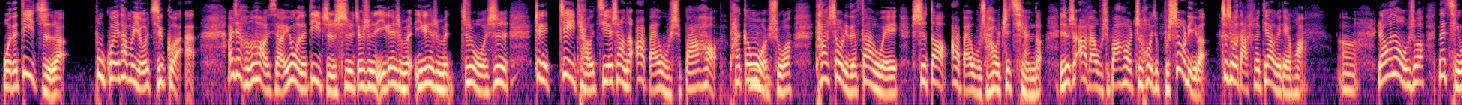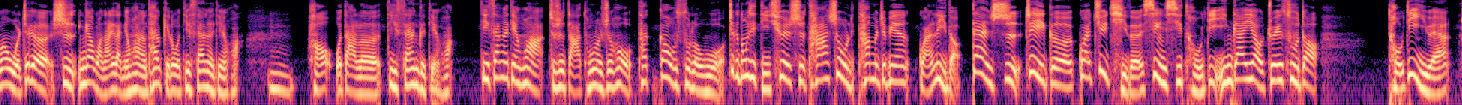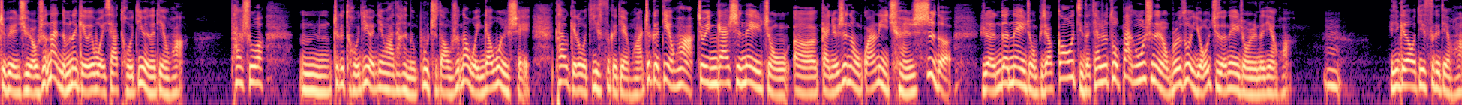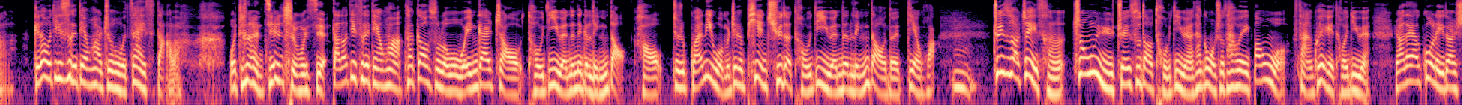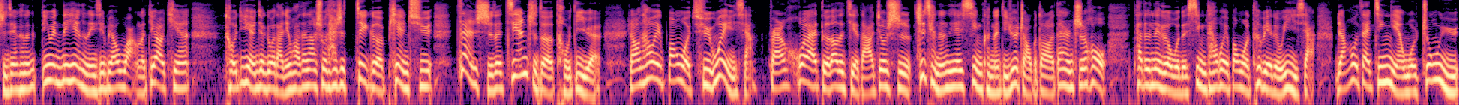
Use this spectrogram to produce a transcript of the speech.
我的地址不归他们邮局管，而且很好笑，因为我的地址是就是一个什么一个什么，就是我是这个这条街上的二百五十八号。他跟我说，他受理的范围是到二百五十号之前的，也就是二百五十八号之后就不受理了。这是我打出的第二个电话。嗯，然后呢？我说，那请问我这个是应该往哪里打电话呢？他又给了我第三个电话。嗯，好，我打了第三个电话。第三个电话就是打通了之后，他告诉了我，这个东西的确是他受他们这边管理的，但是这个怪具体的信息投递应该要追溯到投递员这边去。我说，那你能不能给我一下投递员的电话？他说。嗯，这个投递员电话他可能不知道。我说那我应该问谁？他又给了我第四个电话，这个电话就应该是那种呃，感觉是那种管理全市的人的那种比较高级的，他是坐办公室那种，不是做邮局的那种人的电话。嗯，已经给到我第四个电话了。给到我第四个电话之后，我再一次打了，我真的很坚持不懈。打到第四个电话，他告诉了我我应该找投递员的那个领导，好，就是管理我们这个片区的投递员的领导的电话。嗯。追溯到这一层，终于追溯到投递员。他跟我说他会帮我反馈给投递员。然后大概过了一段时间，可能因为那天可能已经比较晚了，第二天投递员就给我打电话，但他说他是这个片区暂时的兼职的投递员，然后他会帮我去问一下。反正后来得到的解答就是之前的那些信可能的确找不到了，但是之后他的那个我的信他会帮我特别留意一下。然后在今年我终于。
